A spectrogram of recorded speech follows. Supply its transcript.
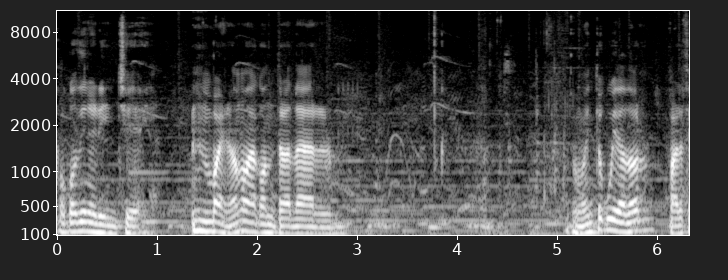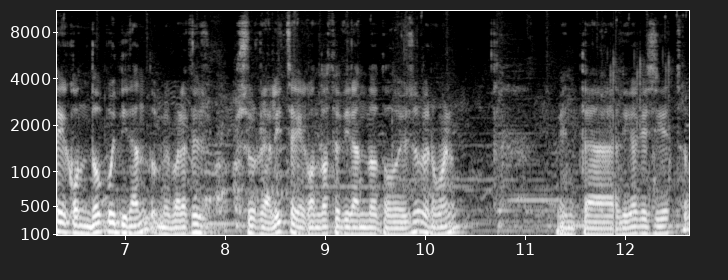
Poco dinerinchi ahí. Bueno, vamos a contratar... De momento cuidador, parece que con dos voy tirando. Me parece surrealista que con dos esté tirando todo eso, pero bueno. Mientras diga que sí esto.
